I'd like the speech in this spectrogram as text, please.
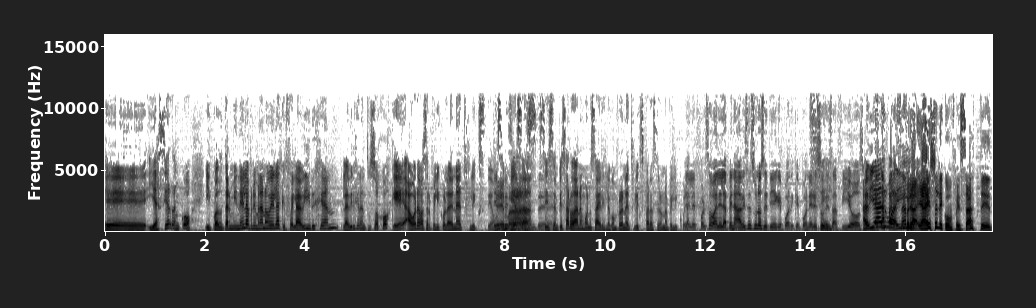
Eh, y así arrancó. Y cuando terminé la primera novela, que fue La Virgen, La Virgen en tus ojos, que ahora va a ser película de Netflix. digamos. Se empieza, sí, se empieza a rodar en Buenos Aires. La compró Netflix para hacer una película. El esfuerzo vale la pena. A veces uno se tiene que, pon- que poner esos Sí. desafíos. y Había algo para ahí. hacerlo. Pero a ella le confesaste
